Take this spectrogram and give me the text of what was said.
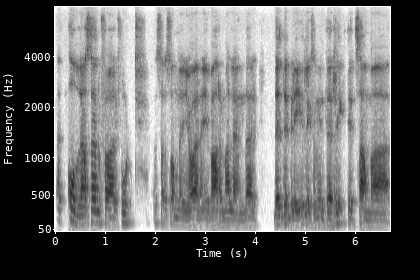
att åldras den för fort så, som den gör i varma länder det, det, blir liksom inte riktigt samma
